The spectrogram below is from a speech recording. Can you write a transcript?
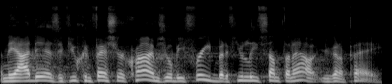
And the idea is if you confess your crimes, you'll be freed, but if you leave something out, you're going to pay.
